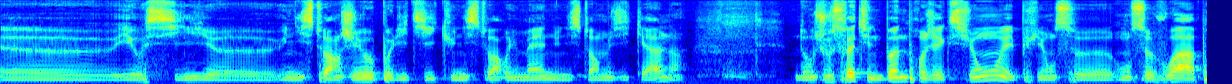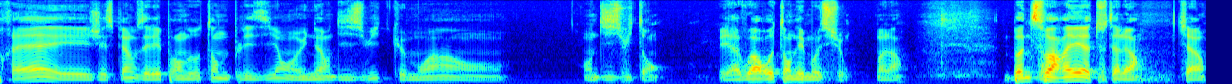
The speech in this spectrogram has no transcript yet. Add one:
euh, et aussi euh, une histoire géopolitique, une histoire humaine, une histoire musicale. Donc je vous souhaite une bonne projection, et puis on se, voit après, et j'espère que vous allez prendre autant de plaisir en 1h18 que moi en, en 18 ans, et avoir autant d'émotions. Voilà. Bonne soirée, à tout à l'heure. Ciao.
